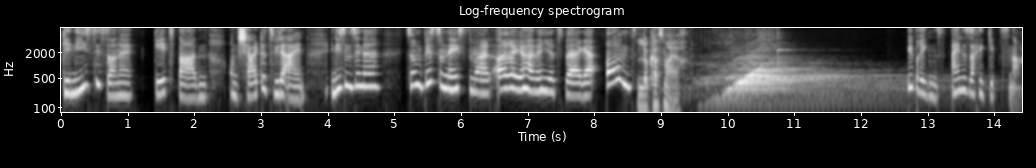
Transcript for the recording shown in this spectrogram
Genießt die Sonne, geht's baden und schaltet's wieder ein. In diesem Sinne, zum bis zum nächsten Mal. Eure Johanna Hirzberger und Lukas Meyer. Übrigens, eine Sache gibt's noch.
